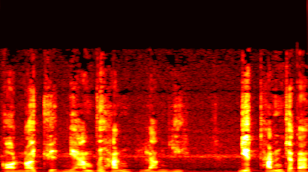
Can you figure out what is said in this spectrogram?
còn nói chuyện nhảm với hắn làm gì? Giết hắn cho ta.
